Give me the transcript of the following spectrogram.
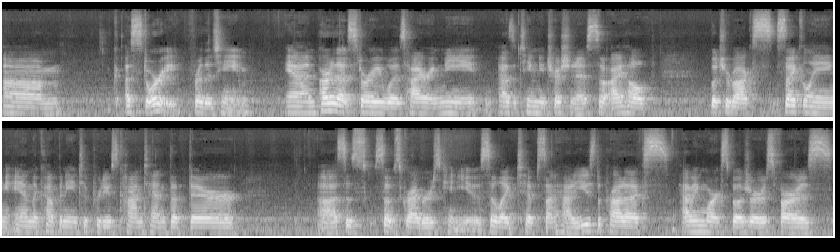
um, a story for the team. And part of that story was hiring me as a team nutritionist. So I help ButcherBox Cycling and the company to produce content that their uh, sus- subscribers can use. So, like tips on how to use the products, having more exposure as far as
